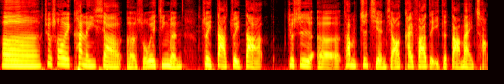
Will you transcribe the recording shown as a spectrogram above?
呃，就稍微看了一下，呃，所谓金门最大最大。就是呃，他们之前想要开发的一个大卖场，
